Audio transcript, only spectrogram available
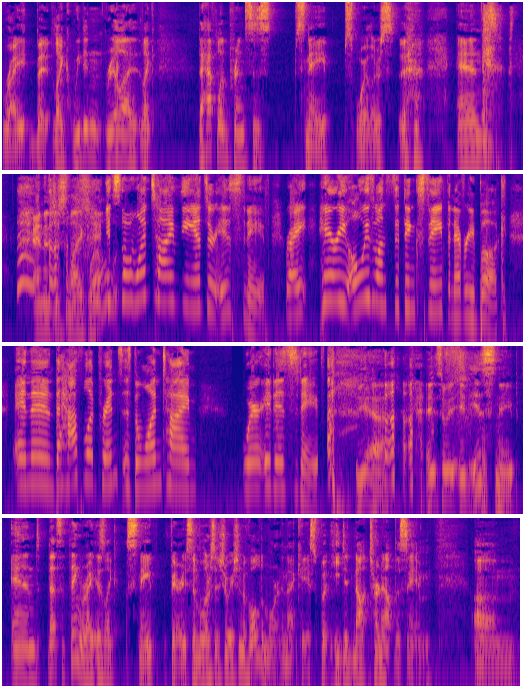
right? But like, we didn't realize like the Half Blood Prince is Snape. Spoilers, and and it's just like, well, It's the one time the answer is Snape, right? Harry always wants to think Snape in every book. And then the Half Blood Prince is the one time where it is Snape. yeah. And so it, it is Snape, and that's the thing, right? Is like Snape, very similar situation to Voldemort in that case, but he did not turn out the same. Um,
